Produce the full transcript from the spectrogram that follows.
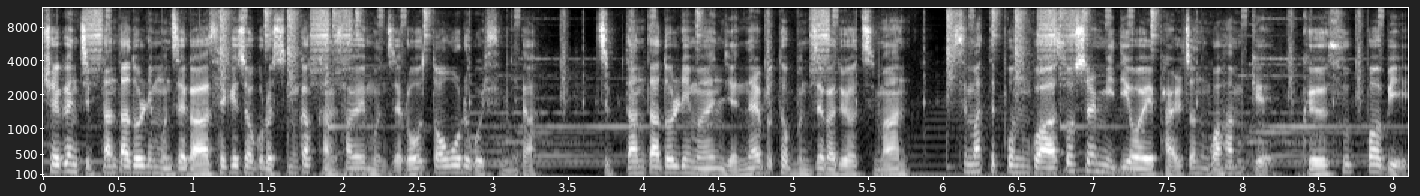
최근 집단 따돌림 문제가 세계적으로 심각한 사회 문제로 떠오르고 있습니다. 집단 따돌림은 옛날부터 문제가 되었지만 스마트폰과 소셜미디어의 발전과 함께 그 수법이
